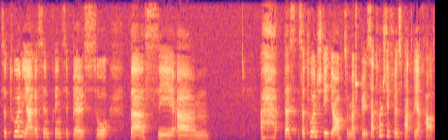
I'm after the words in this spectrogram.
Saturnjahre sind prinzipiell so, dass sie ähm, das Saturn steht ja auch zum Beispiel, Saturn steht für das Patriarchat.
